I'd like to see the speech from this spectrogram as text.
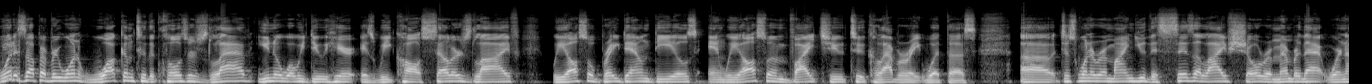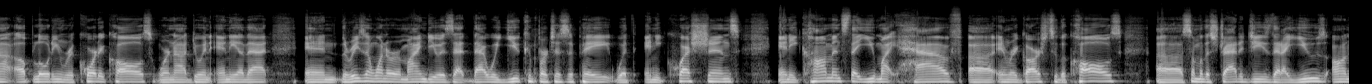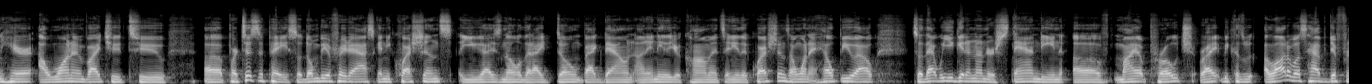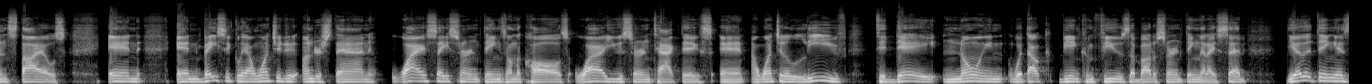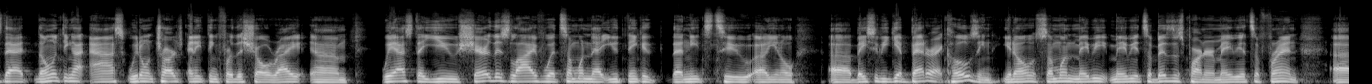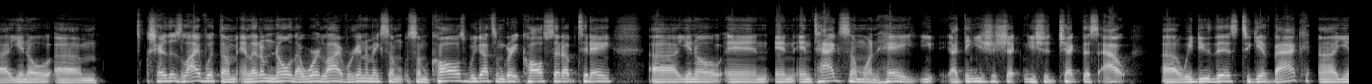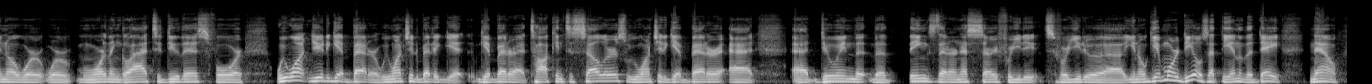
What is up, everyone? Welcome to the Closers Lab. You know what we do here is we call sellers live. We also break down deals and we also invite you to collaborate with us. Uh, just want to remind you this is a live show. Remember that we're not uploading recorded calls, we're not doing any of that. And the reason I want to remind you is that that way you can participate with any questions, any comments that you might have uh, in regards to the calls, uh, some of the strategies that I use on here. I want to invite you to uh, participate. So don't be afraid to ask any questions. You guys know that I don't back down on any of your comments, any of the questions. I want to help you out so that way you get an understanding of my approach right because a lot of us have different styles and and basically i want you to understand why i say certain things on the calls why i use certain tactics and i want you to leave today knowing without being confused about a certain thing that i said the other thing is that the only thing i ask we don't charge anything for the show right um, we ask that you share this live with someone that you think that needs to uh, you know uh, basically get better at closing. You know, someone maybe maybe it's a business partner, maybe it's a friend. Uh, you know. Um, share this live with them and let them know that we're live. We're gonna make some some calls. We got some great calls set up today. Uh, you know, and and and tag someone. Hey, you, I think you should check you should check this out. Uh, we do this to give back. Uh, you know, we're we're more than glad to do this for. We want you to get better. We want you to better get get better at talking to sellers. We want you to get better at at doing the the things that are necessary for you to for you to uh, you know get more deals at the end of the day. Now.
